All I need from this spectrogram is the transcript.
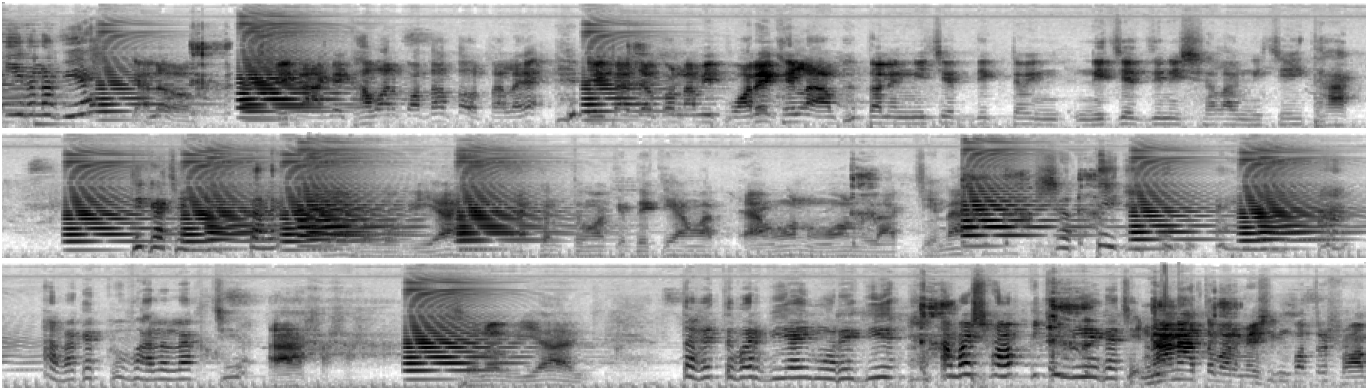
কি হলো বিয়ে? কেন? খাওয়ার কথা তো তাহলে এটা যখন আমি পরে খেলাম তাহলে নিচের দিকটা ওই নিচের জিনিস খেলাম নিচেই থাক। ঠিক আছে তাহলে বলো এখন তোমাকে দেখে আমার এমন মন লাগছে না? সত্যি? আমাকে খুব ভালো লাগছে। আহা শোনো বিয়ান তবে তোমার বিয়াই মরে গিয়ে আমার সব কিছু নিয়ে গেছে। না না তোমার মেশিন পত্র সব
